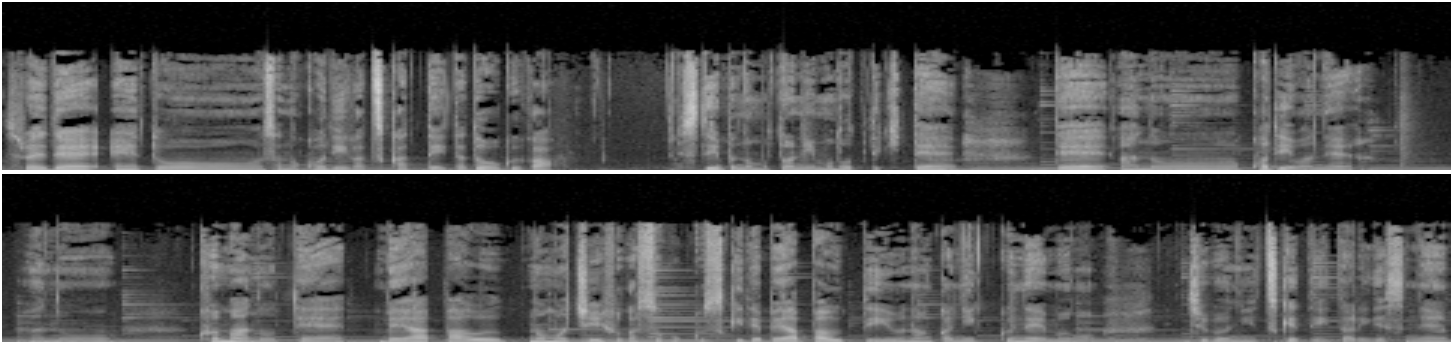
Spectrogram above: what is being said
それで、えーと、そのコディが使っていた道具がスティーブのもとに戻ってきてであのコディはねあのクマの手ベアパウのモチーフがすごく好きでベアパウっていうなんかニックネームを自分につけていたりですね。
